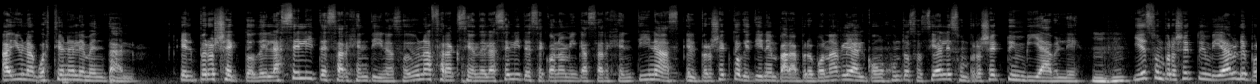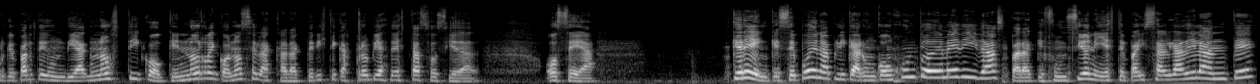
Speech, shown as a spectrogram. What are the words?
hay una cuestión elemental. El proyecto de las élites argentinas o de una fracción de las élites económicas argentinas, el proyecto que tienen para proponerle al conjunto social es un proyecto inviable. Y es un proyecto inviable porque parte de un diagnóstico que no reconoce las características propias de esta sociedad. O sea, creen que se pueden aplicar un conjunto de medidas para que funcione y este país salga adelante,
